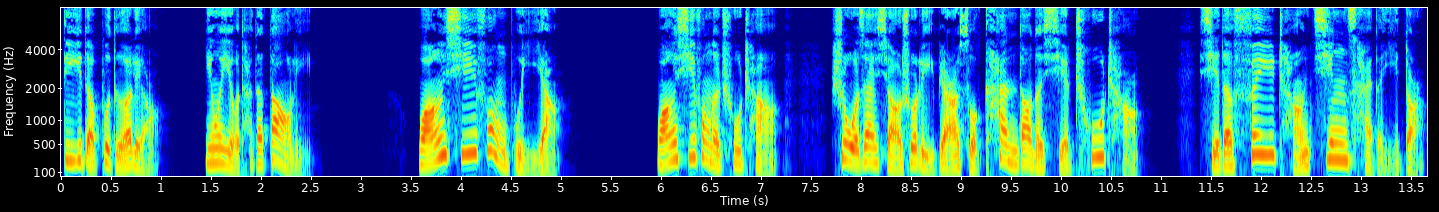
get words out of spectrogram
低的不得了，因为有她的道理。王熙凤不一样，王熙凤的出场是我在小说里边所看到的写出场写的非常精彩的一段。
